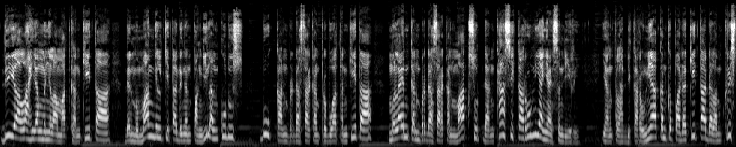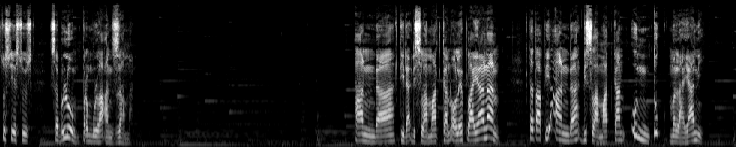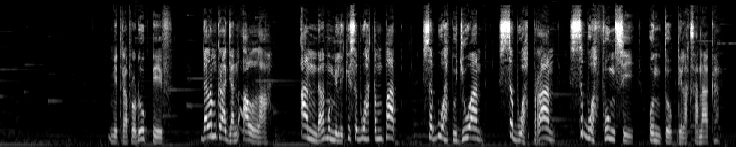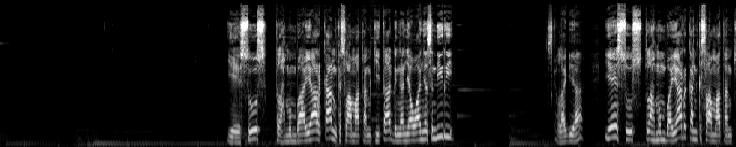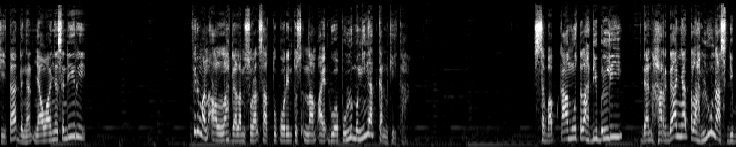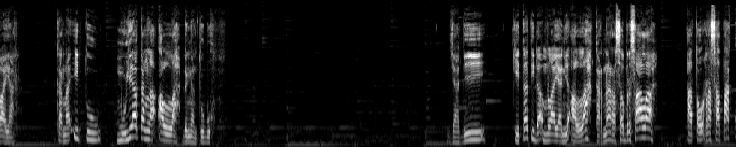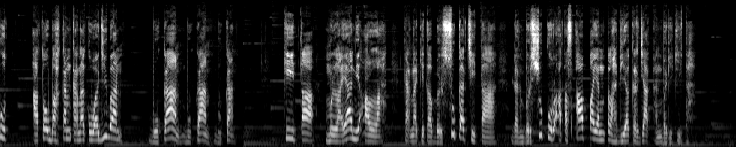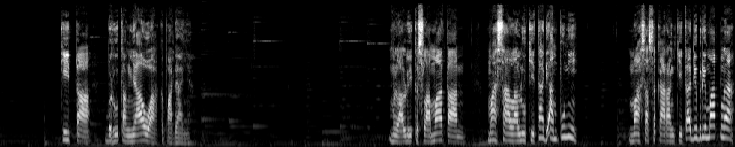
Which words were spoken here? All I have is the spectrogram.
Dialah yang menyelamatkan kita dan memanggil kita dengan panggilan kudus, bukan berdasarkan perbuatan kita, melainkan berdasarkan maksud dan kasih karunia-Nya sendiri yang telah dikaruniakan kepada kita dalam Kristus Yesus sebelum permulaan zaman. Anda tidak diselamatkan oleh pelayanan, tetapi Anda diselamatkan untuk melayani mitra produktif, dalam kerajaan Allah, Anda memiliki sebuah tempat, sebuah tujuan, sebuah peran, sebuah fungsi untuk dilaksanakan. Yesus telah membayarkan keselamatan kita dengan nyawanya sendiri. Sekali lagi ya, Yesus telah membayarkan keselamatan kita dengan nyawanya sendiri. Firman Allah dalam surat 1 Korintus 6 ayat 20 mengingatkan kita. Sebab kamu telah dibeli dan harganya telah lunas dibayar. Karena itu, muliakanlah Allah dengan tubuhmu. Jadi, kita tidak melayani Allah karena rasa bersalah, atau rasa takut, atau bahkan karena kewajiban Bukan, bukan, bukan. Kita melayani Allah karena kita bersuka cita dan bersyukur atas apa yang telah Dia kerjakan bagi kita. Kita berhutang nyawa kepadanya. Melalui keselamatan, masa lalu kita diampuni, masa sekarang kita diberi makna,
